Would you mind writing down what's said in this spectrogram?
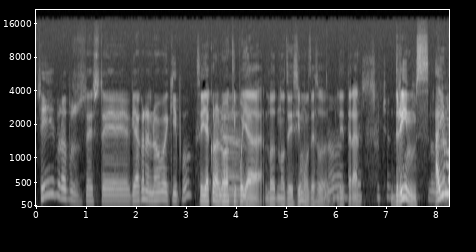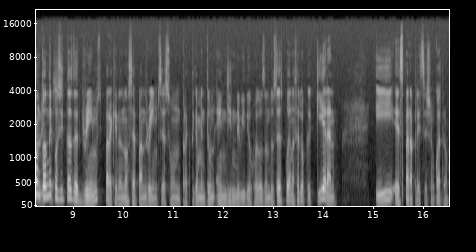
Sí, pero pues este ya con el nuevo equipo. Sí, ya con el nuevo Ya. equipo ya lo- nos decimos de eso, No, literal. no. Dreams. Los Hay un montón de cositas de Dreams. Para quienes no sepan, Dreams es un prácticamente un engine de videojuegos donde ustedes pueden hacer lo que quieran. Y es para PlayStation 4.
